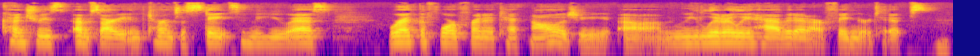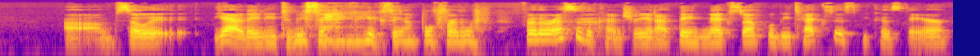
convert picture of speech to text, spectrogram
countries. I'm sorry, in terms of states in the U.S. We're at the forefront of technology. Um, we literally have it at our fingertips. Um, so, it, yeah, they need to be setting the example for the for the rest of the country. And I think next up would be Texas because their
